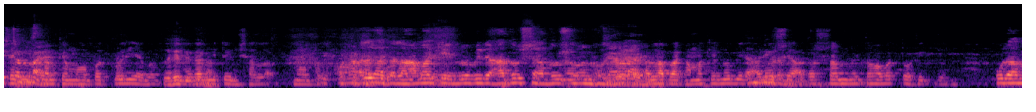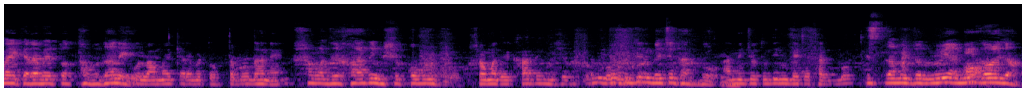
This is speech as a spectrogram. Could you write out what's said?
ইসলামকে মহব্বত করি এবং আগামীতে ইনশাল্লাহ মহব্বত করব। আমাকে নবীর আদর্শ আদর্শবান হয়ে আল্লাহ পাক আমাকে নবীর আদর্শে আদর্শান্বিত হওয়ার তৌফিক দিন। কেরামের তত্ত্বাবধানে। ওলামাই কেরামের তত্ত্বাবধানে সমাজের খাদিম হিসেবে কবুল সমাজের খাদিম হিসেবে আমি যতদিন বেঁচে থাকব আমি যতদিন বেঁচে থাকব ইসলামের জন্যই আমি লড়ে যাব।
